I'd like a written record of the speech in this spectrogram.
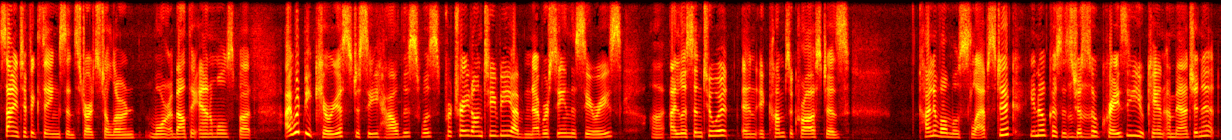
scientific things and starts to learn more about the animals. But I would be curious to see how this was portrayed on TV. I've never seen the series. Uh, I listened to it, and it comes across as kind of almost slapstick, you know, because it's just so crazy you can't imagine it.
